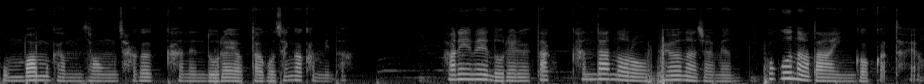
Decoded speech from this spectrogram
봄밤 감성 자극하는 노래였다고 생각합니다. 하림의 노래를 딱 한 단어로 표현하자면 포근하다인 것 같아요.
